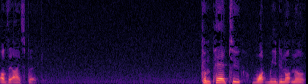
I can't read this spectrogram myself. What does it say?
of the iceberg. Compared to what we do not know.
